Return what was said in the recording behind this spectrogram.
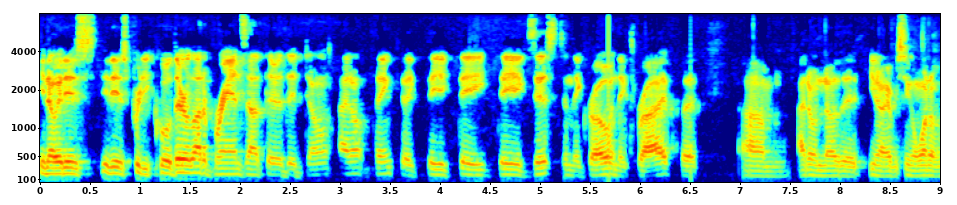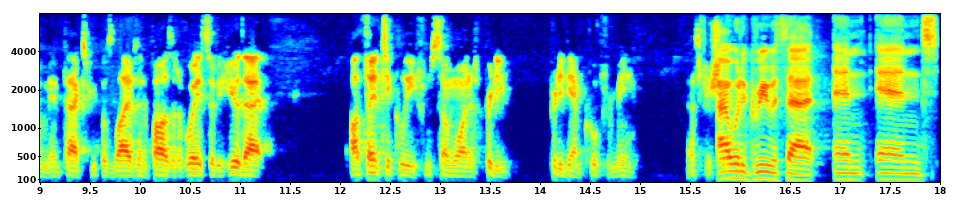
you know, it is, it is pretty cool. There are a lot of brands out there that don't, I don't think they, they, they exist and they grow and they thrive, but, um, I don't know that, you know, every single one of them impacts people's lives in a positive way. So to hear that authentically from someone is pretty, pretty damn cool for me. That's for sure. I would agree with that. And and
